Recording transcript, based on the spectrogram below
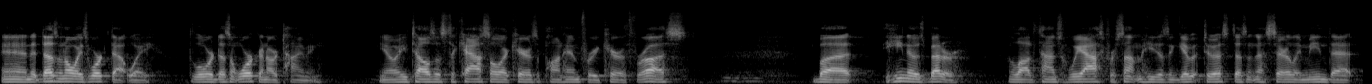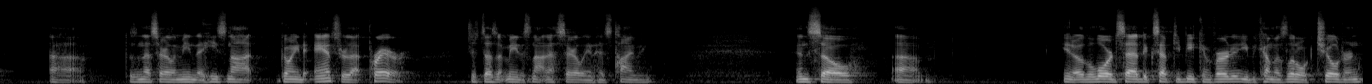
And it doesn't always work that way. The Lord doesn't work in our timing. You know, He tells us to cast all our cares upon Him, for He careth for us. But He knows better. A lot of times, if we ask for something, He doesn't give it to us. Doesn't necessarily mean that uh, doesn't necessarily mean that He's not going to answer that prayer. Just doesn't mean it's not necessarily in his timing. And so, um, you know, the Lord said, except you be converted, you become as little children.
